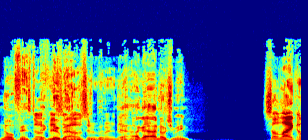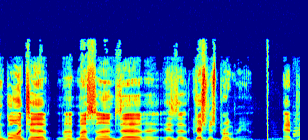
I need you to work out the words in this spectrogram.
No offense to No big New to those Balances, who are but yeah, I got I know what you mean. So like I'm going to my, my son's uh, uh, is a Christmas program after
